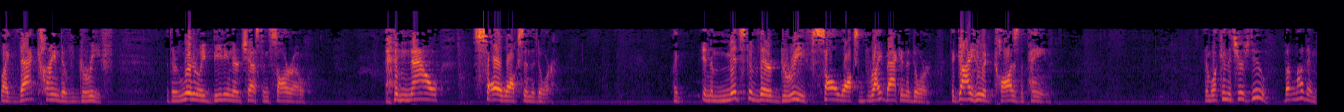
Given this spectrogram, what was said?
like that kind of grief. They're literally beating their chest in sorrow. And now Saul walks in the door. Like in the midst of their grief, Saul walks right back in the door. The guy who had caused the pain. And what can the church do but love him?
